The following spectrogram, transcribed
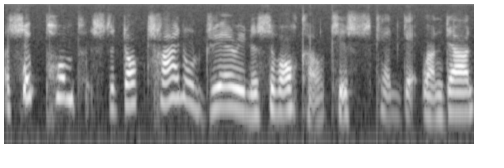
are so pompous the doctrinal dreariness of occultists can get one down.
